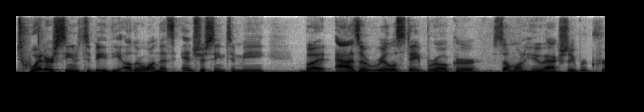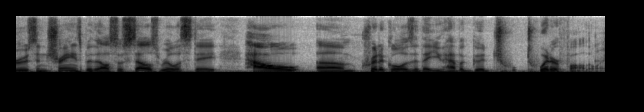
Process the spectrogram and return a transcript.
Twitter seems to be the other one that's interesting to me, but as a real estate broker, someone who actually recruits and trains, but also sells real estate, how um, critical is it that you have a good tw- Twitter following?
